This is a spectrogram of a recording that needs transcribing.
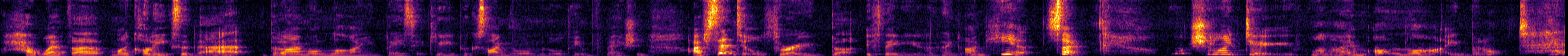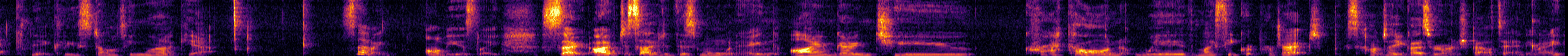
However, my colleagues are there but I'm online basically because I'm the one with all the information. I've sent it all through but if they need anything I'm here. So what shall I do while I'm online but not technically starting work yet? Sewing, obviously. So I've decided this morning I'm going to crack on with my secret project because I can't tell you guys very much about it anyway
